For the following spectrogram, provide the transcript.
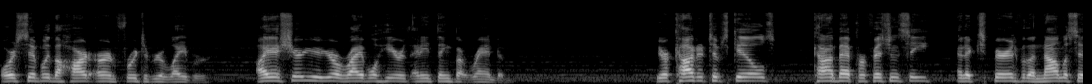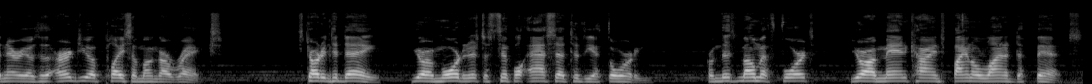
or simply the hard-earned fruits of your labor, I assure you your arrival here is anything but random. Your cognitive skills, combat proficiency, and experience with anomalous scenarios has earned you a place among our ranks. Starting today, you are more than just a simple asset to the Authority. From this moment forth, you are mankind's final line of defense.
